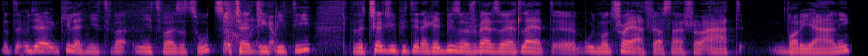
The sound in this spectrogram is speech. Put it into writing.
tehát ugye ki lett nyitva, nyitva ez a cucc, a ChatGPT, tehát a ChatGPT-nek egy bizonyos verzióját lehet úgymond saját felhasználásra átvariálni.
